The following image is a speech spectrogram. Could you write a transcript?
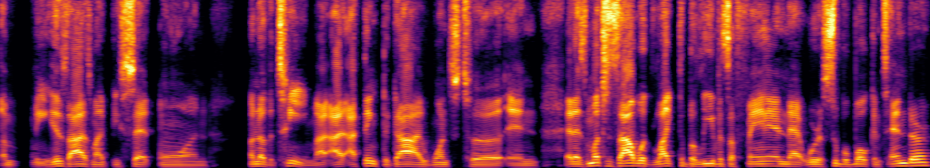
I mean, his eyes might be set on another team. I, I think the guy wants to, and and as much as I would like to believe as a fan that we're a Super Bowl contender,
